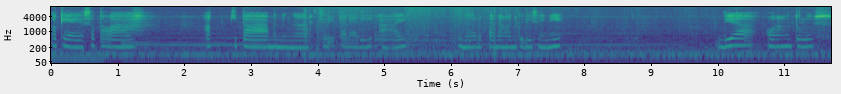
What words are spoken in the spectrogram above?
Oke setelah kita mendengar cerita dari Ai menurut pandanganku di sini dia orang yang tulus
